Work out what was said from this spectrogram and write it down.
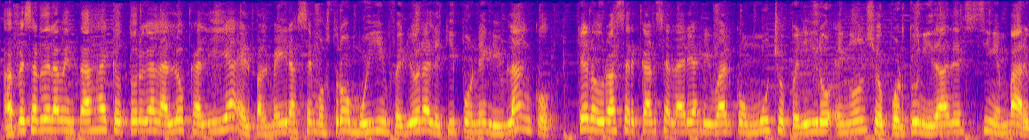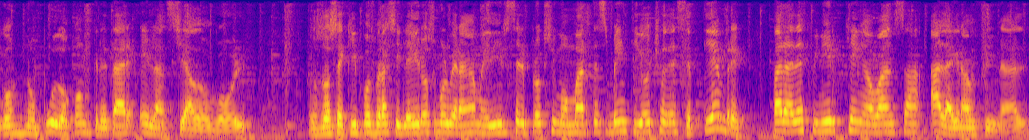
A pesar de la ventaja que otorga la localía, el Palmeiras se mostró muy inferior al equipo negro y blanco, que logró acercarse al área rival con mucho peligro en 11 oportunidades, sin embargo no pudo concretar el ansiado gol. Los dos equipos brasileiros volverán a medirse el próximo martes 28 de septiembre para definir quién avanza a la gran final.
